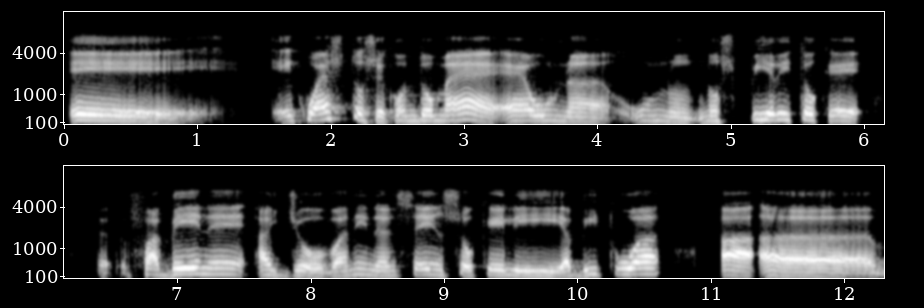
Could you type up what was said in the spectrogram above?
e, e questo secondo me è un, un, uno spirito che eh, fa bene ai giovani nel senso che li abitua a, a,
